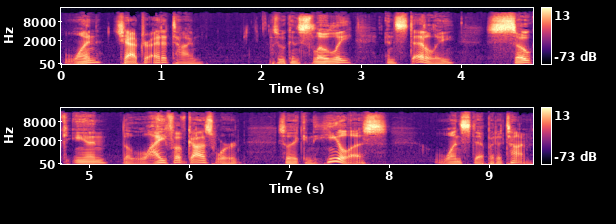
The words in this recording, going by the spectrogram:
one chapter at a time, so we can slowly and steadily soak in the life of God's Word so they can heal us one step at a time.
